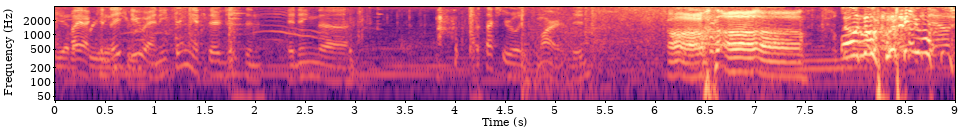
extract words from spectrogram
Oh yeah, free can they do anything if they're just in hitting the... That's actually really smart, dude. Uh oh. Uh oh. Oh no, no, no, you down, was.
